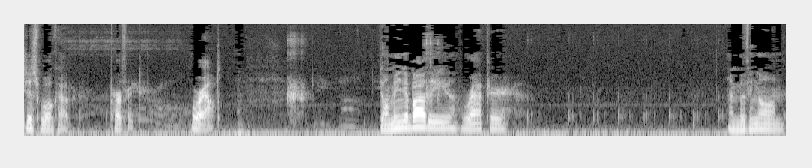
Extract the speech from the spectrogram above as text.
Just woke up. Perfect. We're out. Don't mean to bother you, Raptor. I'm moving on.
